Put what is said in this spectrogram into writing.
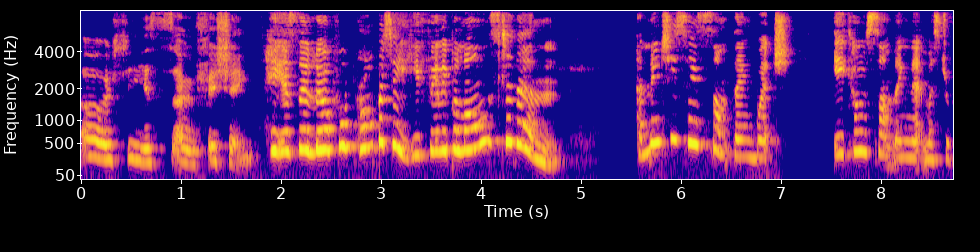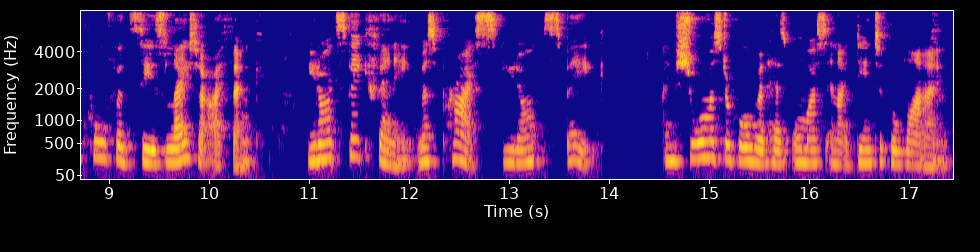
Oh, she is so fishing. He is their lawful property. He fairly belongs to them. And then she says something which echoes something that Mr. Crawford says later, I think. You don't speak, Fanny. Miss Price, you don't speak. I'm sure Mr. Crawford has almost an identical line,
